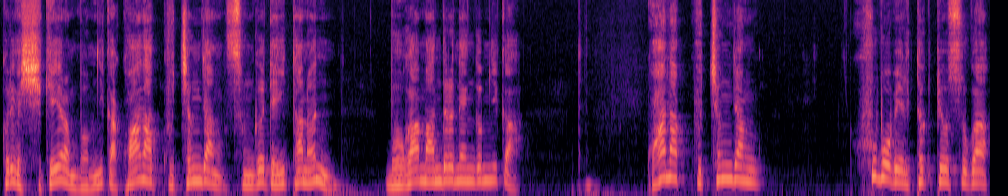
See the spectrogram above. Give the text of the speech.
그러니까 쉽게 얘기하면 뭡니까? 관악구청장 선거 데이터는 뭐가 만들어낸 겁니까? 관악구청장 후보별 득표수가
